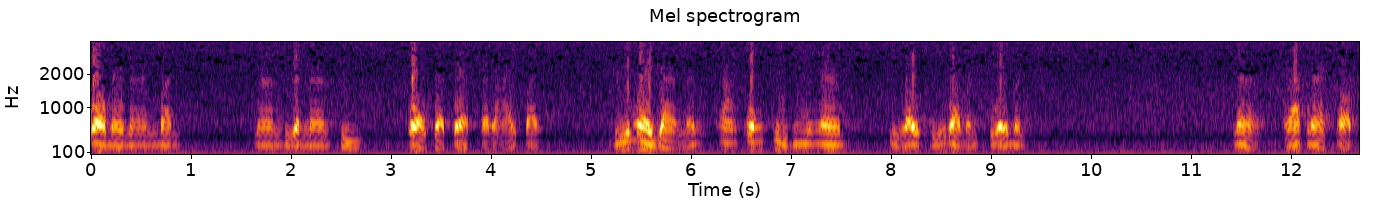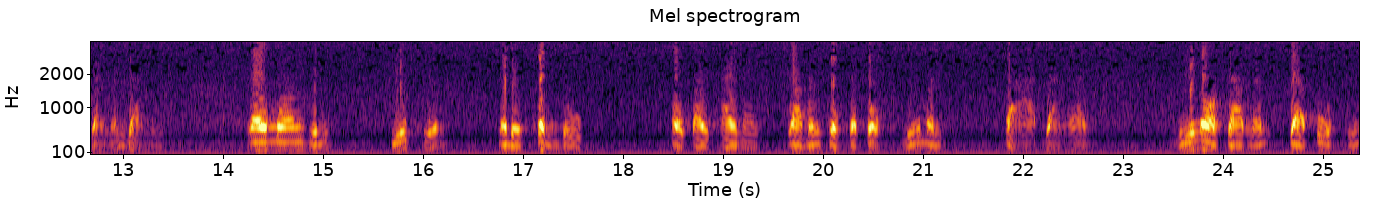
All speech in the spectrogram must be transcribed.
ก็ไม่นานวัน นานเดือนนานปี ก็จะแตกสลายไป หรือไม่อย่างนั้นทางคงที่ดีงามที่เราถือว่ามันสวยมันน่ารักน่าชอบอย่างนั้นอย่างนี้เรามองเห็นผิวเผินเราเด็กค้นดูเข้าไปภายในว่ามันสกปรกหรือมันสะอาดอย่างไร หรือนอกจากนั้นจะพูดถึง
